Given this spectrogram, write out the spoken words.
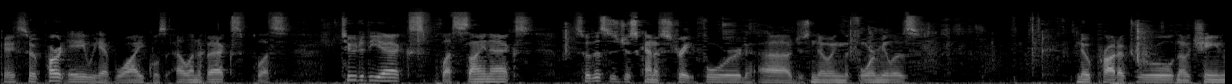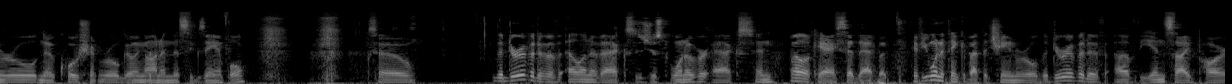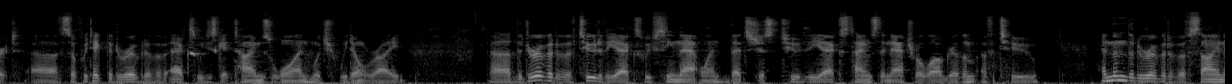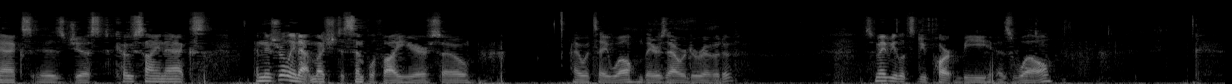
Okay, so part A, we have y equals ln of x plus 2 to the x plus sine x. So this is just kind of straightforward, uh, just knowing the formulas no product rule, no chain rule, no quotient rule going on in this example. So the derivative of ln of x is just 1 over x, and, well, okay, I said that, but if you want to think about the chain rule, the derivative of the inside part, uh, so if we take the derivative of x, we just get times 1, which we don't write. Uh, the derivative of 2 to the x, we've seen that one, that's just 2 to the x times the natural logarithm of 2. And then the derivative of sine x is just cosine x, and there's really not much to simplify here, so I would say, well, there's our derivative. So maybe let's do part B as well.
